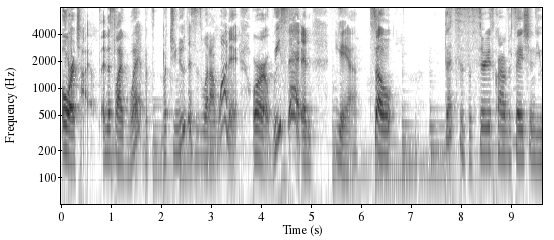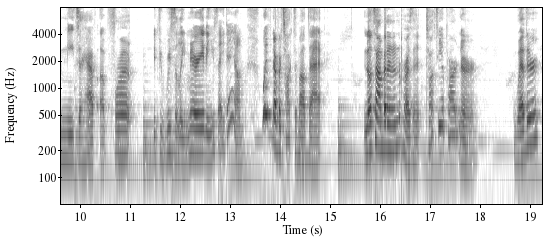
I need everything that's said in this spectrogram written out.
or a child. And it's like, what? But, but you knew this is what I wanted. Or we said, and yeah. So this is a serious conversation you need to have up front. If you recently married and you say, damn, we've never talked about that. No time better than the present. Talk to your partner. Whether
